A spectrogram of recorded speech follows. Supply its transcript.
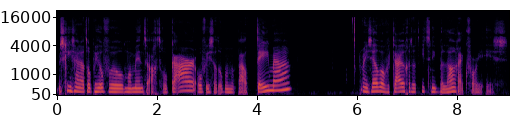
Misschien zijn dat op heel veel momenten achter elkaar of is dat op een bepaald thema. Maar jezelf overtuigen dat iets niet belangrijk voor je is.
